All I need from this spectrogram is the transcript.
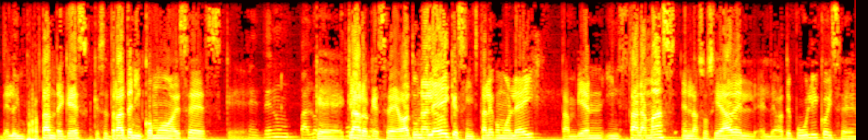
de lo importante que es que se traten y cómo a veces que, den un palo. que claro, que se debate una ley, que se instale como ley, también instala más en la sociedad el, el debate público y se,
